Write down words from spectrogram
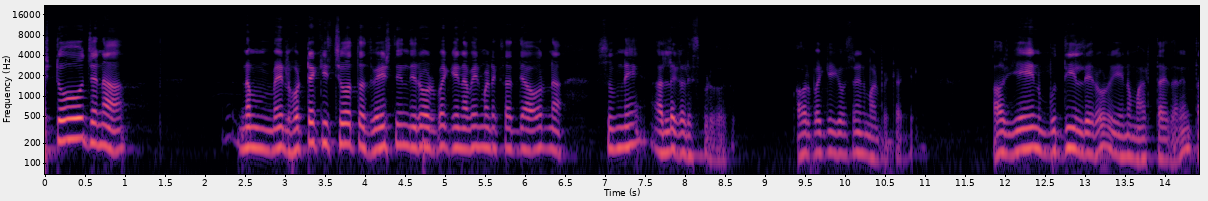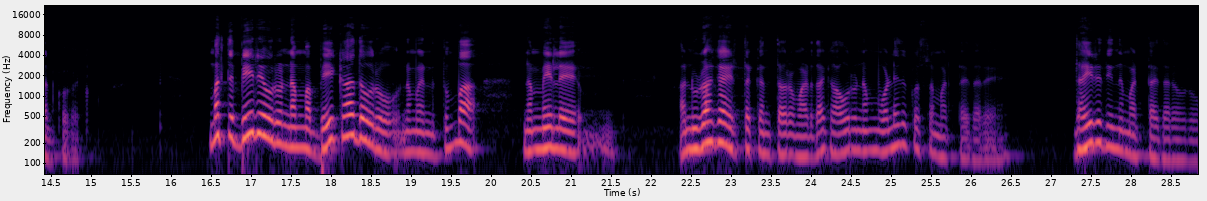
ಎಷ್ಟೋ ಜನ ನಮ್ಮ ಮೇಲೆ ಹೊಟ್ಟೆ ಕಿಚ್ಚು ಅಥವಾ ದ್ವೇಷದಿಂದ ಇರೋರ ಬಗ್ಗೆ ನಾವೇನು ಮಾಡೋಕ್ಕೆ ಸಾಧ್ಯ? ಅವ್ರನ್ನ ಸುಮ್ಮನೆ ಅಲ್ಲಗಳಿಸ್ಬಿಡ್ಬೋದು ಅವ್ರ ಬಗ್ಗೆ ಯೋಚನೆ ಮಾಡಬೇಕಾಗಿಲ್ಲ. ಅವ್ರು ಏನು ಬುದ್ಧಿ ಇಲ್ಲದೆ ಇರೋರು ಏನೋ ಮಾಡ್ತಾ ಇದ್ದಾರೆ ಅಂತ ಅಂದ್ಕೋಬೇಕು ಮತ್ತು ಬೇರೆಯವರು ನಮ್ಮ ಬೇಕಾದವರು ನಮ್ಮನ್ನು ತುಂಬ ನಮ್ಮ ಮೇಲೆ ಅನುರಾಗ ಇರ್ತಕ್ಕಂಥವ್ರು ಮಾಡಿದಾಗ ಅವರು ನಮ್ಮ ಒಳ್ಳೆಯದಕ್ಕೋಸ್ಕರ ಮಾಡ್ತಾ ಇದ್ದಾರೆ. ಧೈರ್ಯದಿಂದ ಮಾಡ್ತಾ ಇದ್ದಾರೆ ಅವರು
